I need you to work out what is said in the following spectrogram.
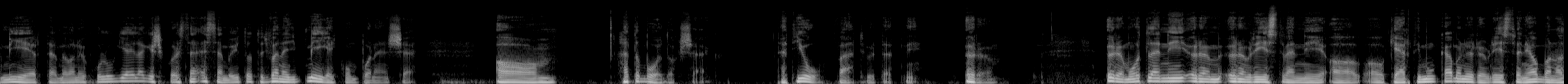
mi értelme van ökológiailag, és akkor aztán eszembe jutott, hogy van egy még egy komponense. A, hát a boldogság. Tehát jó fát ültetni. Öröm öröm ott lenni, öröm, öröm részt venni a, a kerti munkában, öröm részt venni abban a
